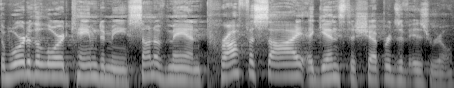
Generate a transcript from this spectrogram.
The word of the Lord came to me Son of man, prophesy against the shepherds of Israel.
